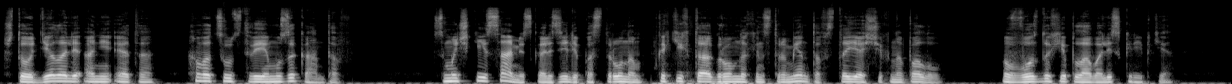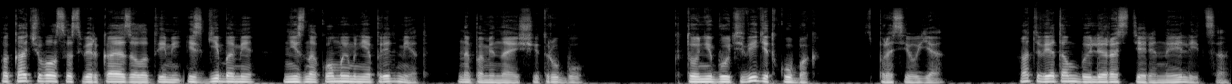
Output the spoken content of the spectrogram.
что делали они это в отсутствии музыкантов. Смычки сами скользили по струнам каких-то огромных инструментов, стоящих на полу. В воздухе плавали скрипки. Покачивался, сверкая золотыми изгибами, незнакомый мне предмет – напоминающий трубу. «Кто-нибудь видит кубок?» – спросил я. Ответом были растерянные лица.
